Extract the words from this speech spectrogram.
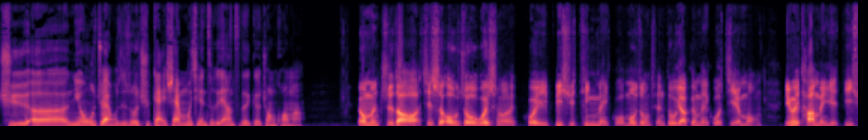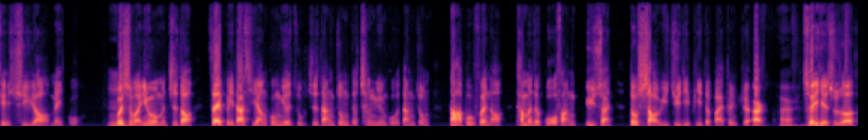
去呃扭转或者说去改善目前这个样子的一个状况吗？因为我们知道啊，其实欧洲为什么会必须听美国，某种程度要跟美国结盟，因为他们也的确需要美国。为什么？因为我们知道，在北大西洋公约组织当中的成员国当中，大部分哦，他们的国防预算都少于 GDP 的百分之二，所以也是说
